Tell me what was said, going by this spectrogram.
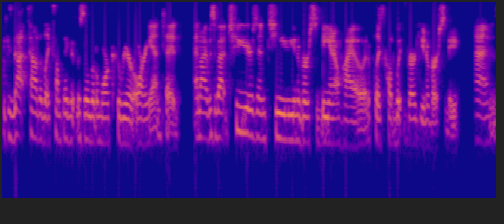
because that sounded like something that was a little more career oriented. And I was about two years into university in Ohio at a place called Wittenberg University. And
